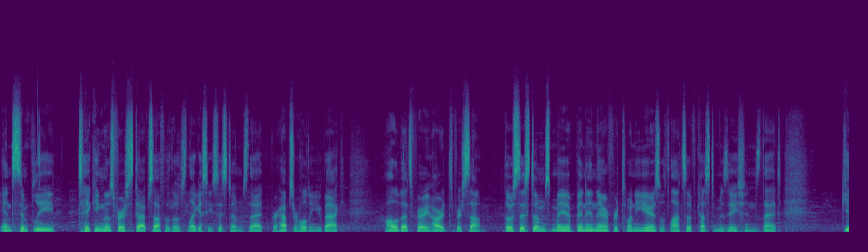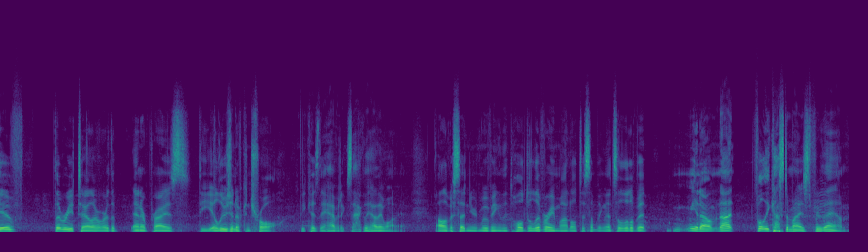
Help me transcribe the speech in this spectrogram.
and simply taking those first steps off of those legacy systems that perhaps are holding you back, all of that's very hard for some. Those systems may have been in there for 20 years with lots of customizations that give the retailer or the enterprise the illusion of control because they have it exactly how they want it. All of a sudden, you're moving the whole delivery model to something that's a little bit, you know, not fully customized for them.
